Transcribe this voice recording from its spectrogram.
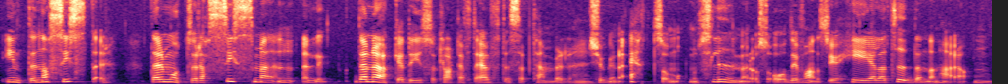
inte nazister. Däremot rasismen, den ökade ju såklart efter 11 september Mm. 2001 så mot muslimer och så. Och det fanns ju hela tiden den här mm,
